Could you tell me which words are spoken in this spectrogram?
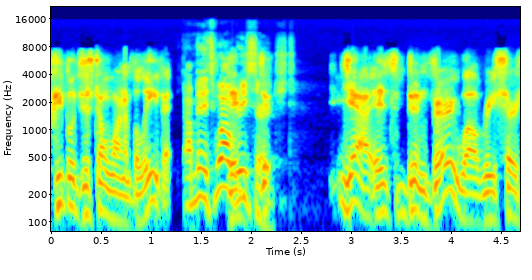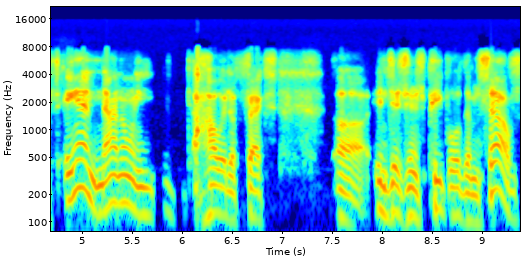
people just don't want to believe it. I mean, it's well They- researched. Yeah, it's been very well researched, and not only how it affects uh, indigenous people themselves,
